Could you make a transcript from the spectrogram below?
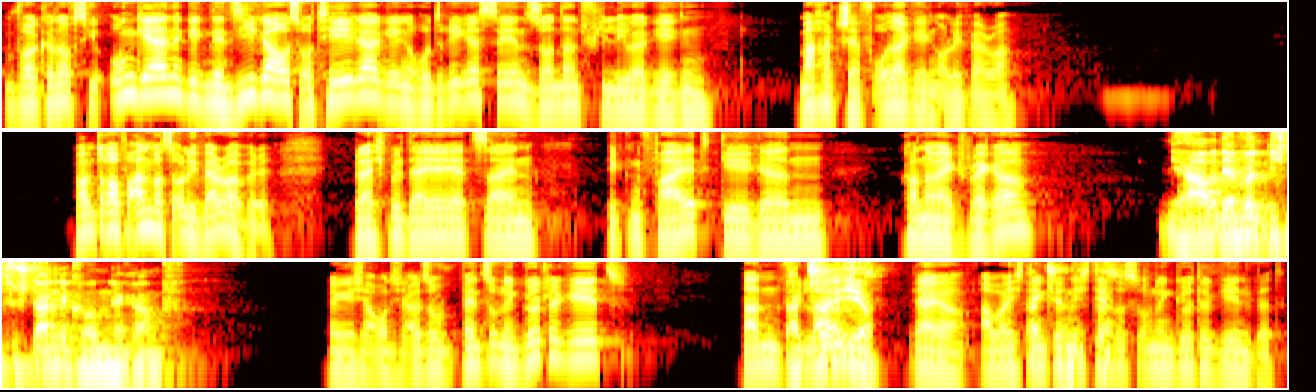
Volkanowski ungern gegen den Sieger aus Ortega, gegen Rodriguez sehen, sondern viel lieber gegen Machachev oder gegen Oliveira. Kommt drauf an, was Oliveira will. Vielleicht will der ja jetzt seinen dicken Fight gegen Conor McGregor. Ja, aber der wird nicht zustande kommen, der Kampf. Denke ich auch nicht. Also, wenn es um den Gürtel geht, dann das vielleicht. Schon eher. Ja, ja, aber ich das denke nicht, dass ja. es um den Gürtel gehen wird.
